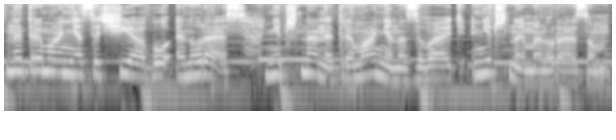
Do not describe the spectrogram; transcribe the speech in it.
Нетримання сечі або енурез. Нічне нетримання називають нічним енурезом.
